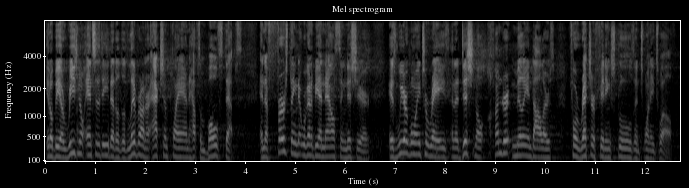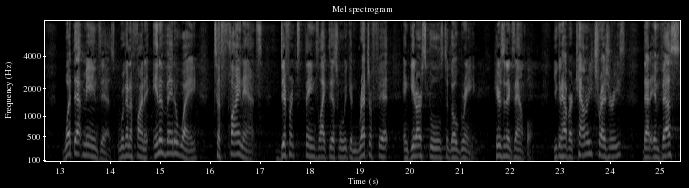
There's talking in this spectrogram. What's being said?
It'll be a regional entity that'll deliver on our action plan, have some bold steps. And the first thing that we're going to be announcing this year is we are going to raise an additional $100 million for retrofitting schools in 2012. What that means is we're going to find an innovative way to finance different things like this where we can retrofit and get our schools to go green. Here's an example. You can have our county treasuries that invest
